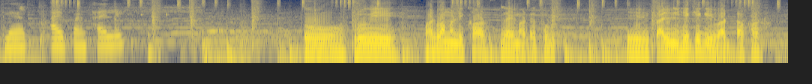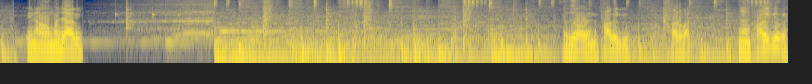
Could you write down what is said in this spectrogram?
એટલે ખાઈ પણ ખાઈ લઈ. તો ધ્રુવી વાઢવા માંડી ખડ ગાય માટે થોડુંક. એ કાલની શીખી ગઈ વાર્તા ખર એના મજા આવી જો આવીને ફાવી ગયું વાટ હું ફાવી ગયું કે?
